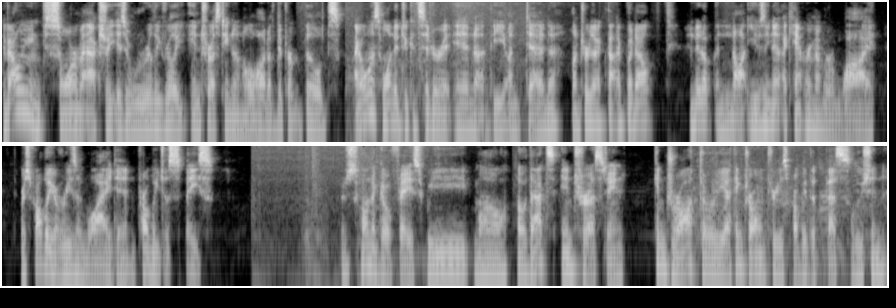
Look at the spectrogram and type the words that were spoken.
Devouring Swarm actually is really, really interesting in a lot of different builds. I almost wanted to consider it in the Undead Hunter deck that I put out. Ended up not using it. I can't remember why. There was probably a reason why I didn't. Probably just space. We're just going to go face. We, well, oh, that's interesting. Can draw three. I think drawing three is probably the best solution.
